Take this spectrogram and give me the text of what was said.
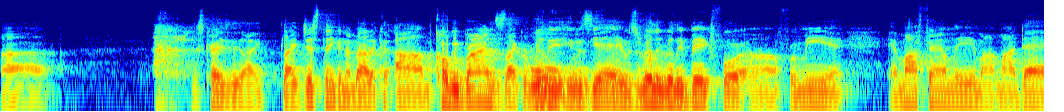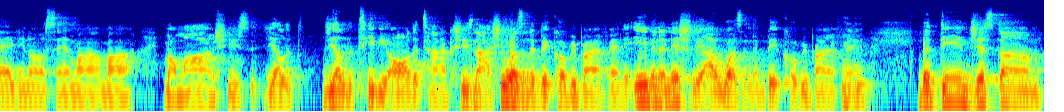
uh, it's crazy, like like just thinking about it. Um, Kobe Bryant is like a really, Ooh. he was yeah, he was really really big for uh, for me and, and my family, my my dad. You know, what I'm saying my my my mom, she used to yell at yell at the TV all the time because she's not she wasn't a big Kobe Bryant fan. And even initially, I wasn't a big Kobe Bryant fan. Mm-hmm. But then just um,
